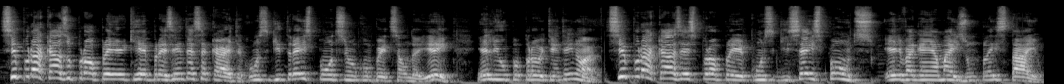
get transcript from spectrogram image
Se por acaso o pro player que representa essa carta conseguir 3 pontos em uma competição da EA, ele upa para 89. Se por acaso esse pro player conseguir 6 pontos, ele vai ganhar mais um playstyle.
